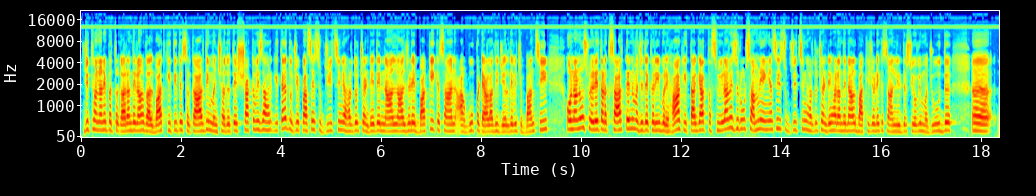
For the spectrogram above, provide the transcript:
ਜਿੱਥੇ ਉਹਨਾਂ ਨੇ ਪੱਤਰਕਾਰਾਂ ਦੇ ਨਾਲ ਗੱਲਬਾਤ ਕੀਤੀ ਤੇ ਸਰਕਾਰ ਦੀ ਮਨਸ਼ਾ ਦੇ ਉੱਤੇ ਸ਼ੱਕ ਵੀ ਜ਼ਾਹਰ ਕੀਤਾ ਹੈ। ਦੂਜੇ ਪਾਸੇ ਸੁਖਜੀਤ ਸਿੰਘ ਹਰਦੋ ਝੰਡੇ ਦੇ ਨਾਲ ਨਾਲ ਜਿਹੜੇ ਬਾਕੀ ਕਿਸਾਨ ਆਗੂ ਪਟਿਆਲਾ ਦੀ ਜੇਲ੍ਹ ਦੇ ਵਿੱਚ ਬੰਦ ਸੀ, ਉਹਨਾਂ ਨੂੰ ਸਵੇਰੇ ਤੜਕਸਾਰ 3 ਵਜੇ ਦੇ ਕਰੀਬ ਰਿਹਾ ਕੀਤਾ ਗਿਆ। ਤਸਵੀਰਾਂ ਵੀ ਜ਼ਰੂਰ ਸਾਹਮਣੇ ਆਈਆਂ ਸੀ। ਸੁਖਜੀਤ ਸਿੰਘ ਹਰਦੋ ਝੰਡੇ ਹਰਾਂ ਦੇ ਨਾਲ ਬਾਕੀ ਜਿਹੜੇ ਕਿਸਾਨ ਲੀਡਰ ਸੀ, ਉਹ ਵੀ ਮੌਜੂਦ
